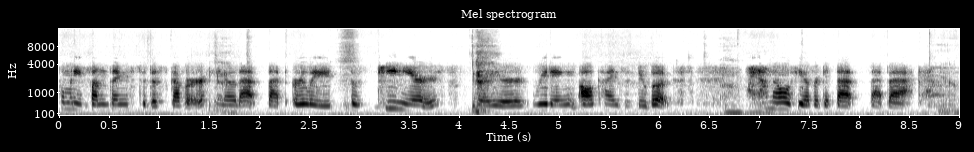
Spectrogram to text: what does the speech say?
so many fun things to discover. You know that that early those teen years where you're reading all kinds of new books. I don't know if you ever get that that back. Yeah.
